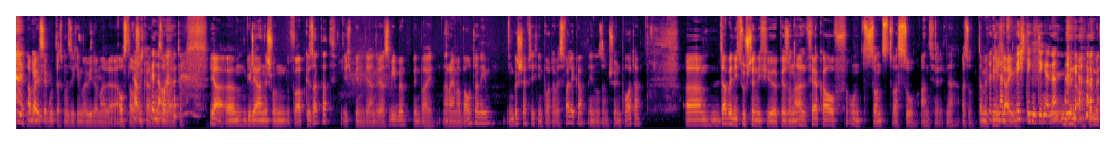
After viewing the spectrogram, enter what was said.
Aber ja. ist ja gut, dass man sich immer wieder mal äh, austauschen kann genau. und so weiter. Ja, ähm, wie Leane schon vorab gesagt hat, ich bin der Andreas Wiebe, bin bei Reimer Bauunternehmen beschäftigt in Porta Westfalica, in unserem schönen Porta. Ähm, da bin ich zuständig für Personal, Verkauf und sonst was so anfällt. Ne? Also damit für bin die ich eigentlich wichtigen Dinge. Ne? Genau, damit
